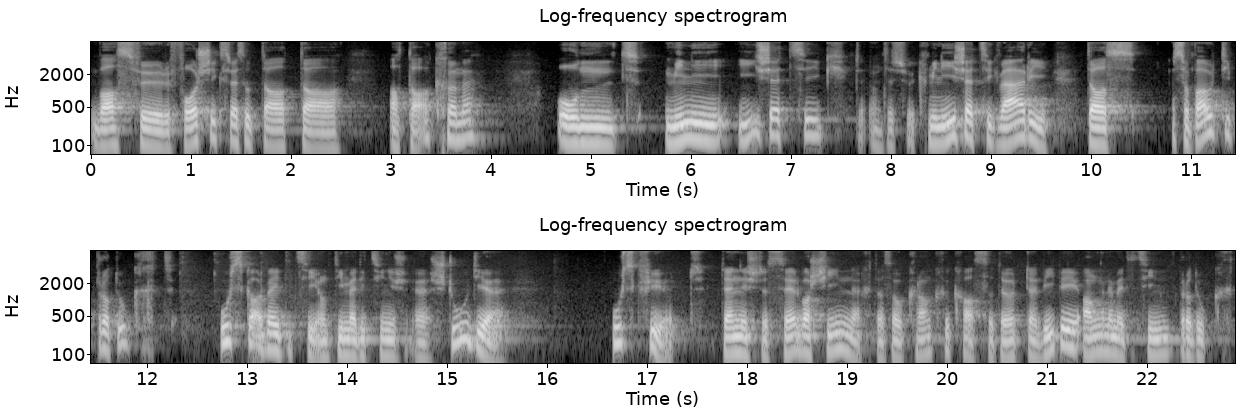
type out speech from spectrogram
was für Forschungsresultate da an den Tag kommen. Und meine Einschätzung, und das ist wirklich meine Einschätzung wäre, dass sobald die Produkte ausgearbeitet sind und die medizinischen äh, Studien ausgeführt, dann ist es sehr wahrscheinlich, dass auch Krankenkassen dort, wie bei anderen Medizinprodukten,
